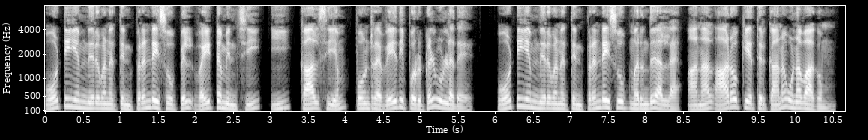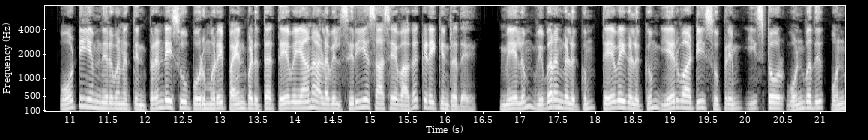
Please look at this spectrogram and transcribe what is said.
ஓடிஎம் நிறுவனத்தின் பிரண்டை சூப்பில் வைட்டமின் சி இ கால்சியம் போன்ற வேதிப்பொருட்கள் உள்ளது. ஓடிஎம் நிறுவனத்தின் பிரண்டை சூப் மருந்து அல்ல ஆனால் ஆரோக்கியத்திற்கான உணவாகும். ஓடிஎம் நிறுவனத்தின் பிரண்டை சூப் ஒருமுறை பயன்படுத்த தேவையான அளவில் சிறிய சாசேவாக கிடைக்கின்றது. மேலும் விவரங்களுக்கும் தேவைகளுக்கும் ஏர்வாடி சுப்ரீம் இ ஸ்டோர் ஒன்பது ஒன்பது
